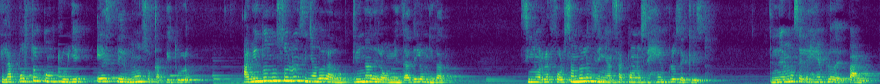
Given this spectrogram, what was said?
El apóstol concluye este hermoso capítulo habiendo no solo enseñado la doctrina de la humildad y la unidad, sino reforzando la enseñanza con los ejemplos de Cristo. Tenemos el ejemplo de Pablo,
